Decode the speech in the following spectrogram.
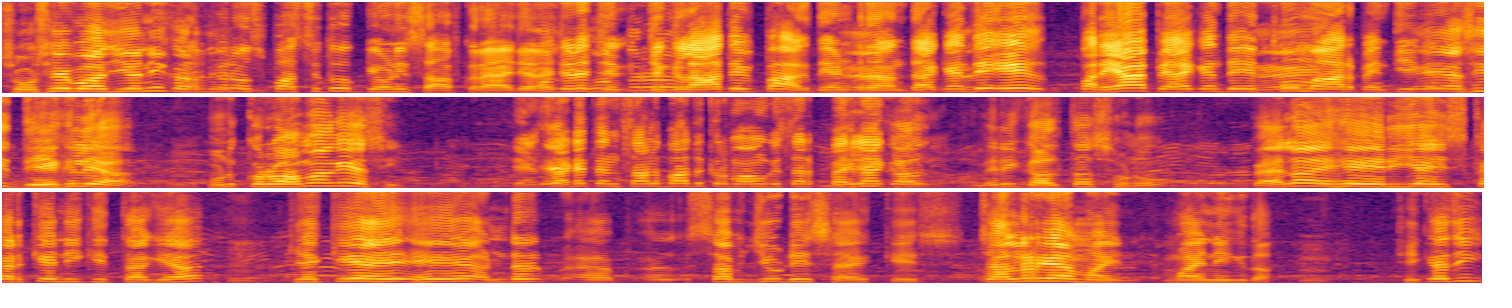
ਸ਼ੋਸ਼ੇਬਾਜ਼ੀਆਂ ਨਹੀਂ ਕਰਦੇ। ਫਿਰ ਉਸ ਪਾਸੇ ਤੋਂ ਕਿਉਂ ਨਹੀਂ ਸਾਫ਼ ਕਰਾਇਆ ਜਾ ਰਿਹਾ ਜਿਹੜਾ ਜੰਗ- ਜੰਗਲਾਤ ਵਿਭਾਗ ਦੇ ਅੰਡਰ ਆਂਦਾ ਕਹਿੰਦੇ ਇਹ ਭਰਿਆ ਪਿਆ ਕਹਿੰਦੇ ਇੱਥੋਂ ਮਾਰ ਪੈਂਦੀ ਹੈ ਅਸੀਂ ਦੇਖ ਲਿਆ ਹੁਣ ਕਰਵਾਵਾਂਗੇ ਅਸੀਂ। ਸਾਢੇ ਤਿੰਨ ਸਾਲ ਬਾਅਦ ਕਰਵਾਓਗੇ ਸਰ? ਪਹਿਲਾਂ ਮੇਰੀ ਗੱਲ ਤਾਂ ਸੁਣੋ। ਪਹਿਲਾਂ ਇਹ ਏਰੀਆ ਇਸ ਕਰਕੇ ਨਹੀਂ ਕੀਤਾ ਗਿਆ ਕਿਉਂਕਿ ਇਹ ਇਹ ਅੰਡਰ ਸਬ ਜੁਡਿਸ ਹੈ ਕੇਸ ਚੱਲ ਰਿਹਾ ਮਾਈਨਿੰਗ ਦਾ। ਠੀਕ ਹੈ ਜੀ?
